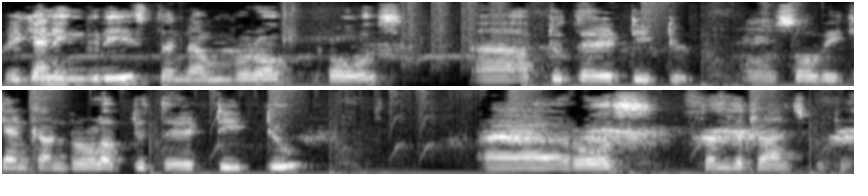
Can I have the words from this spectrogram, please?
We can increase the number of rows uh, up to 32. Oh, so we can control up to 32 uh, rows from the transmitter.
